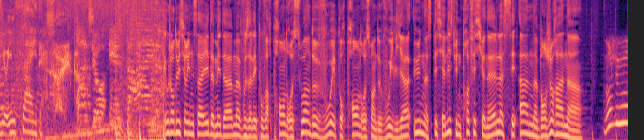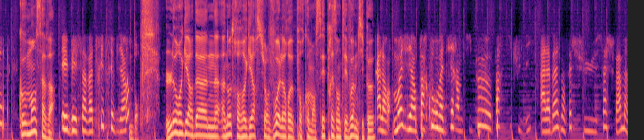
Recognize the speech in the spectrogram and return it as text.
Radio Inside. Radio Inside. Et aujourd'hui sur Inside, mesdames, vous allez pouvoir prendre soin de vous. Et pour prendre soin de vous, il y a une spécialiste, une professionnelle. C'est Anne. Bonjour Anne. Bonjour. Comment ça va? Eh bien, ça va très très bien. Bon. Le regard d'Anne, un autre regard sur vous. Alors pour commencer, présentez-vous un petit peu. Alors, moi, j'ai un parcours, on va dire, un petit peu particulier. À la base, en fait, je suis sage-femme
